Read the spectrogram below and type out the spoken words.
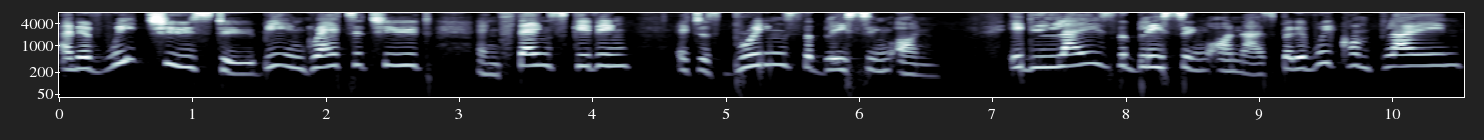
And if we choose to be in gratitude and thanksgiving, it just brings the blessing on. It lays the blessing on us. But if we complain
